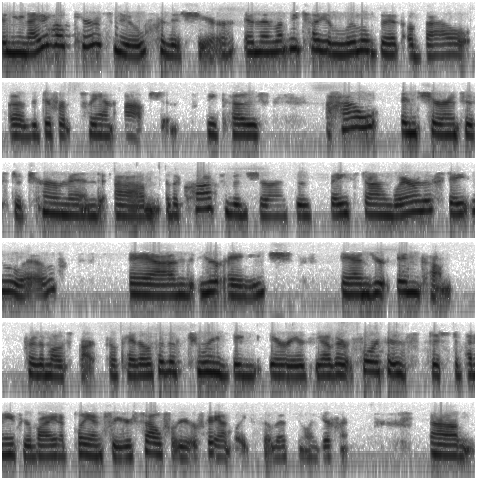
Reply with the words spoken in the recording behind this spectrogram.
and united healthcare is new for this year. And then let me tell you a little bit about uh, the different plan options because how insurance is determined, um, the cost of insurance is based on where in the state you live and your age and your income for the most part. Okay, those are the three big areas. The other fourth is just depending if you're buying a plan for yourself or your family. So that's the only difference. Um,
